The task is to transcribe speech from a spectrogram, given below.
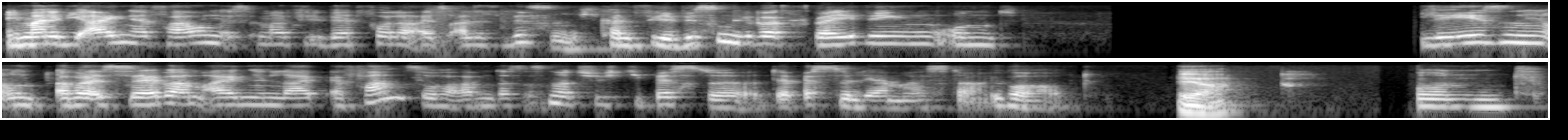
ich meine, die eigene Erfahrung ist immer viel wertvoller als alles Wissen. Ich kann viel wissen über Craving und lesen und aber es selber am eigenen Leib erfahren zu haben, das ist natürlich die beste, der beste Lehrmeister überhaupt. Ja. Und,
